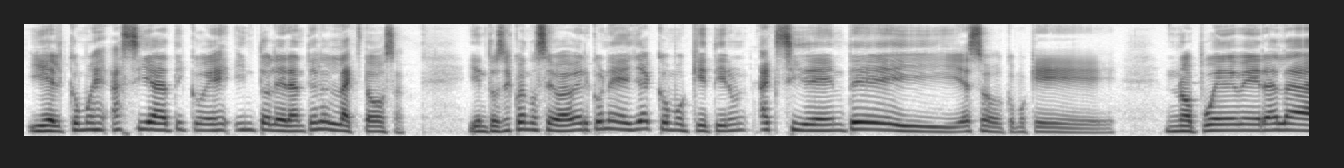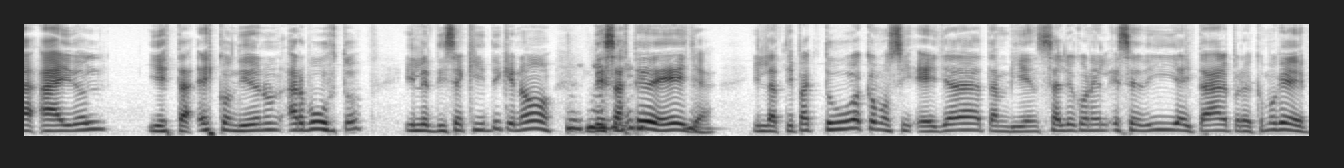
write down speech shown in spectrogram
Y él, como es asiático, es intolerante a la lactosa. Y entonces cuando se va a ver con ella, como que tiene un accidente y eso, como que no puede ver a la idol y está escondido en un arbusto y les dice a Kitty que no, deshazte de ella. Y la tipa actúa como si ella también salió con él ese día y tal, pero es como que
